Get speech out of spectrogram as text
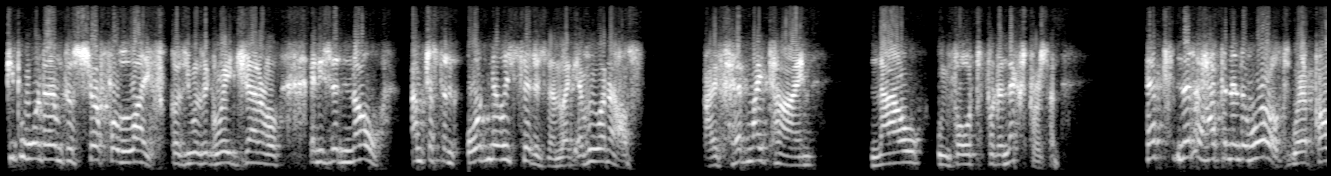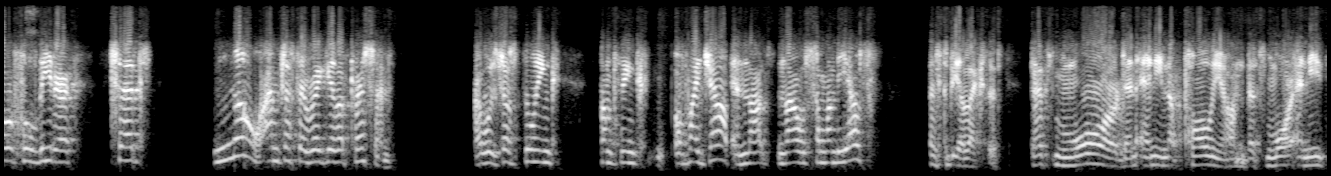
People wanted him to serve for life because he was a great general. And he said, No, I'm just an ordinary citizen like everyone else. I've had my time. Now we vote for the next person. That's never happened in the world where a powerful leader said, No, I'm just a regular person. I was just doing something of my job, and not now somebody else has to be elected. That's more than any Napoleon. That's more any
